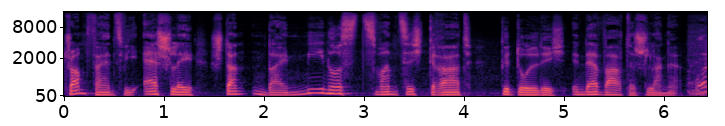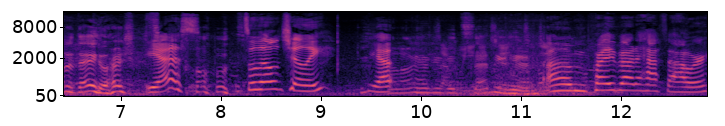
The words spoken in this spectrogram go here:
Trump-Fans wie Ashley standen bei minus 20 Grad geduldig in der Warteschlange. What a day, right? Yes, it's a little chilly. Yep. Um, probably about a half hour.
